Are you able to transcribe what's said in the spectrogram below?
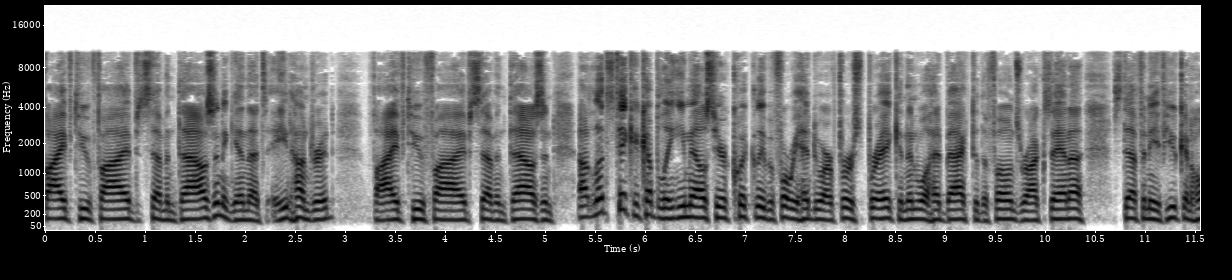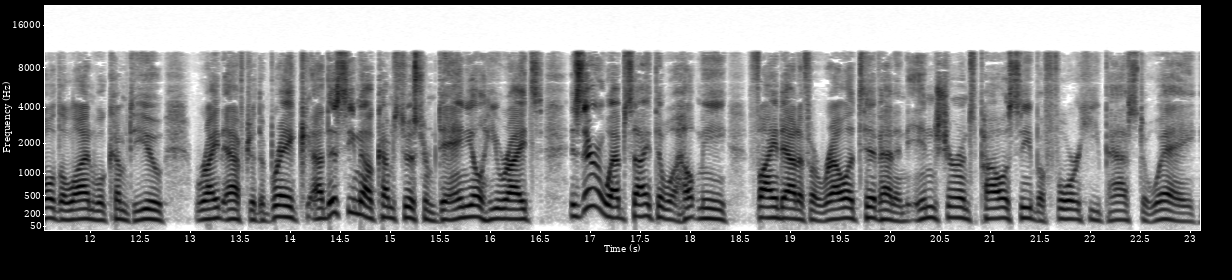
525 7000. Again, that's 800 525 7000. Uh, let's take a couple of emails here quickly before we head to our first break, and then we'll head back to the phones. Roxana, Stephanie, if you can hold the line, we'll come to you right after the break. Uh, this email comes to us from Daniel. He writes Is there a website that will help me find out if a relative had an insurance policy before he passed away?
